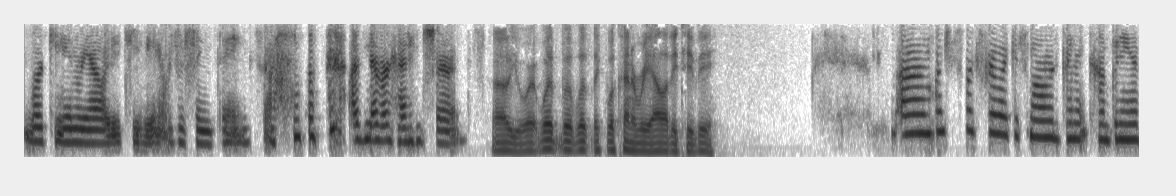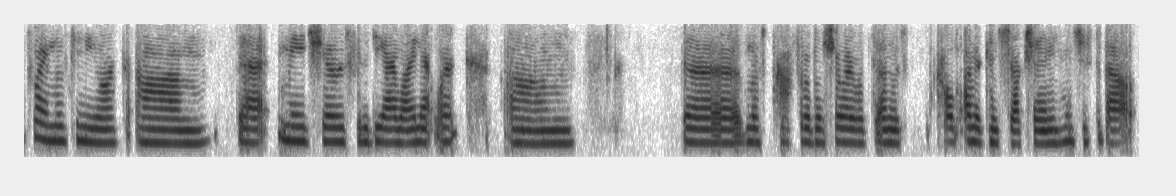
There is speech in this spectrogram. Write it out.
working in reality TV and it was the same thing. So I've never had insurance. Oh, you were what? What, what like what kind of reality TV? Um, I just worked for like a small independent company. That's why I moved to New York. Um, that made shows for the DIY network. Um, the most profitable show I worked on was called Under Construction. It's just about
